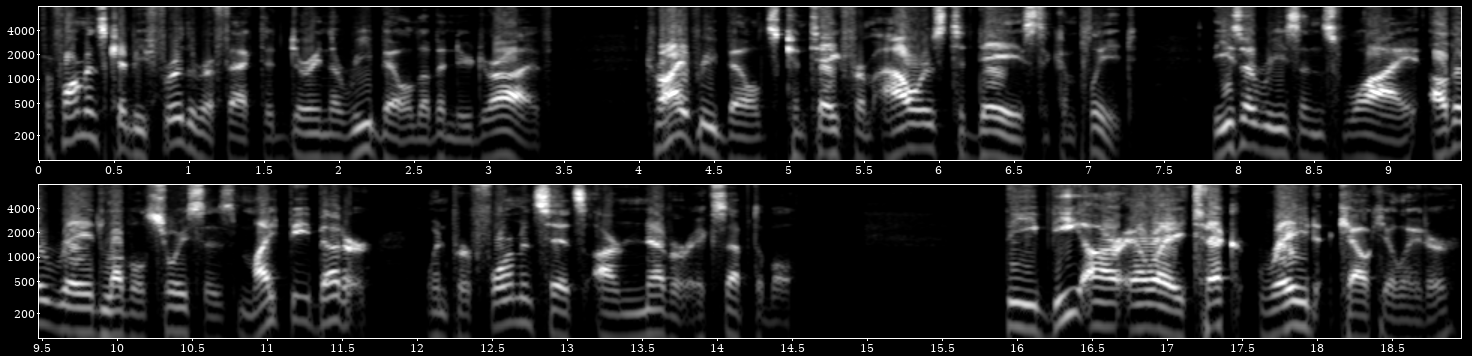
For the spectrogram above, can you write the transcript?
Performance can be further affected during the rebuild of a new drive. Drive rebuilds can take from hours to days to complete. These are reasons why other RAID level choices might be better when performance hits are never acceptable. The VRLA Tech RAID calculator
